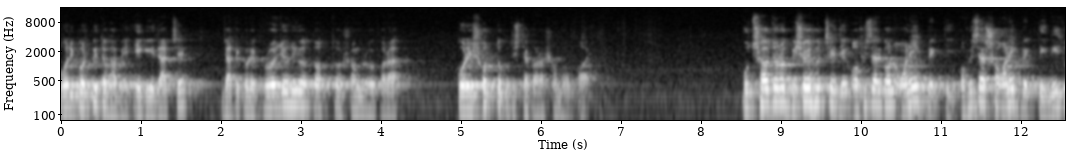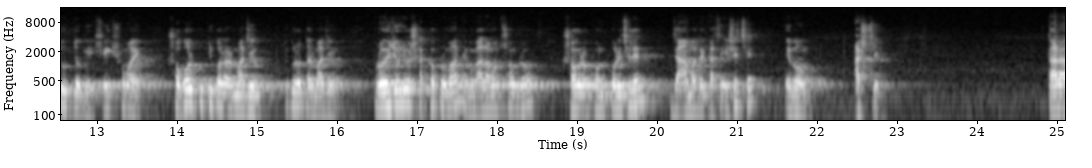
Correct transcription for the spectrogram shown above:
পরিকল্পিতভাবে এগিয়ে যাচ্ছে যাতে করে প্রয়োজনীয় তথ্য সংগ্রহ করা, করে সত্য প্রতিষ্ঠা করা সম্ভব হয়। উৎসাহজনক বিষয় হচ্ছে যে অফিসারগণ অনেক ব্যক্তি, অফিসার সহ অনেক ব্যক্তি নিজ উদ্যোগে সেই সময় সকল প্রতিকলার মাঝেও, প্রতিকূলতার মাঝেও প্রয়োজনীয় সাক্ষ্য প্রমাণ এবং আলামত সংগ্রহ, সংরক্ষণ করেছিলেন, যা আমাদের কাছে এসেছে এবং আসছে। তারা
